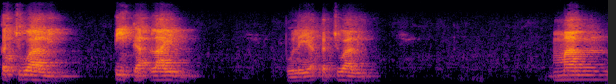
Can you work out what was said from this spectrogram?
kecuali tidak lain boleh ya kecuali man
